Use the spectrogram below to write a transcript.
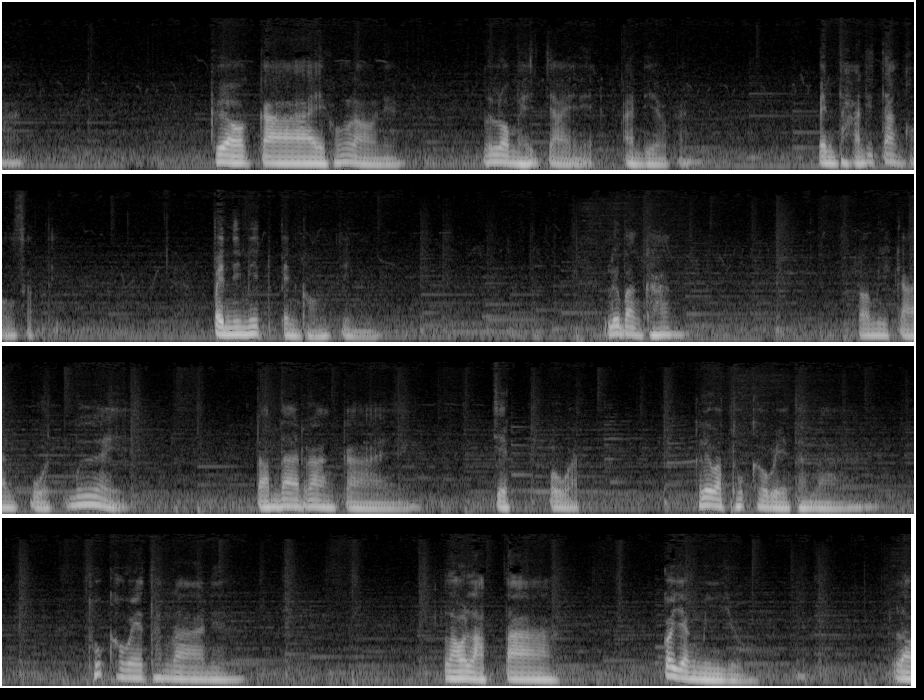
านคือเอากายของเราเนี่ยหรือลมหายใจเนี่ยอันเดียวกัน เป็นฐานที่ตั้งของสติ เป็นนิมิตเป็นของจริง หรือบางครั้ง เรามีการปวดเมื่อย ตามด้านร่างกาย เจ็บปวดเขาเรียกว่าทุกขเวทนา ทุกขเวทนาเนี่ยเราหลับตาก็ยังมีอยู่ เรา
